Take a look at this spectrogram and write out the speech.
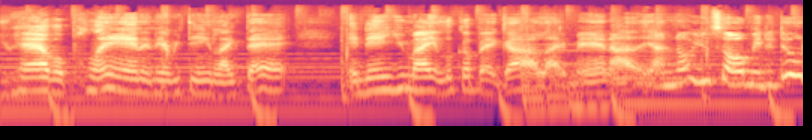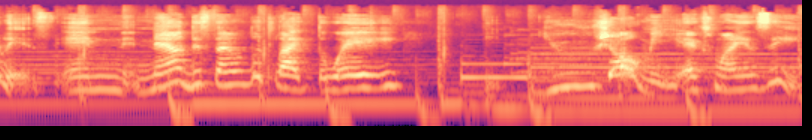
you have a plan and everything like that, and then you might look up at God like, man, I, I know you told me to do this, and now this don't look like the way you showed me X, Y, and Z.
